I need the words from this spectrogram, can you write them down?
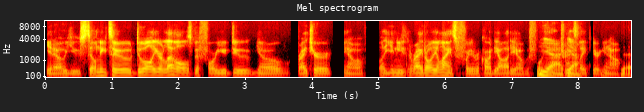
you know you still need to do all your levels before you do you know write your you know well you need to write all your lines before you record the audio before yeah, you translate yeah. your you know yeah.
